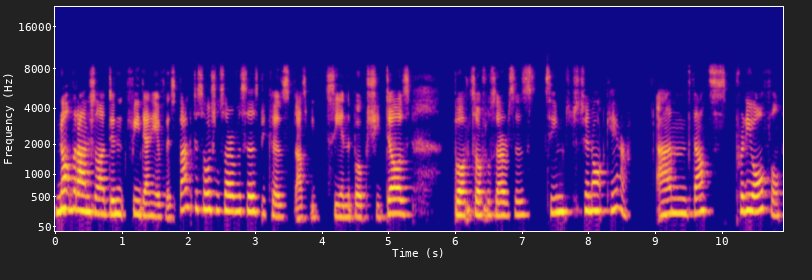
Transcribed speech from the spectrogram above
Not that Angela didn't feed any of this back to social services, because as we see in the book, she does, but social services seemed to not care. And that's pretty awful.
